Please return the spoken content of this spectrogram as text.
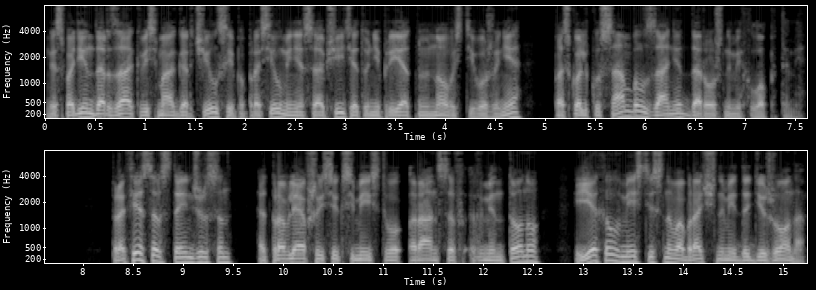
Господин Дарзак весьма огорчился и попросил меня сообщить эту неприятную новость его жене, поскольку сам был занят дорожными хлопотами. Профессор Стенджерсон, отправлявшийся к семейству Рансов в Ментону, ехал вместе с новобрачными до Дижона,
